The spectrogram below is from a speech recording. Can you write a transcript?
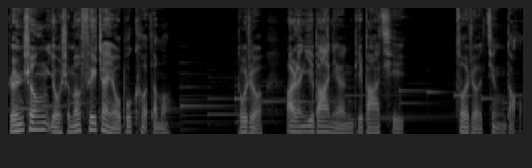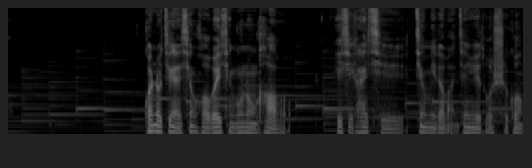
人生有什么非占有不可的吗？读者，二零一八年第八期，作者静岛。关注“静野星火”微信公众号，一起开启静谧的晚间阅读时光。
